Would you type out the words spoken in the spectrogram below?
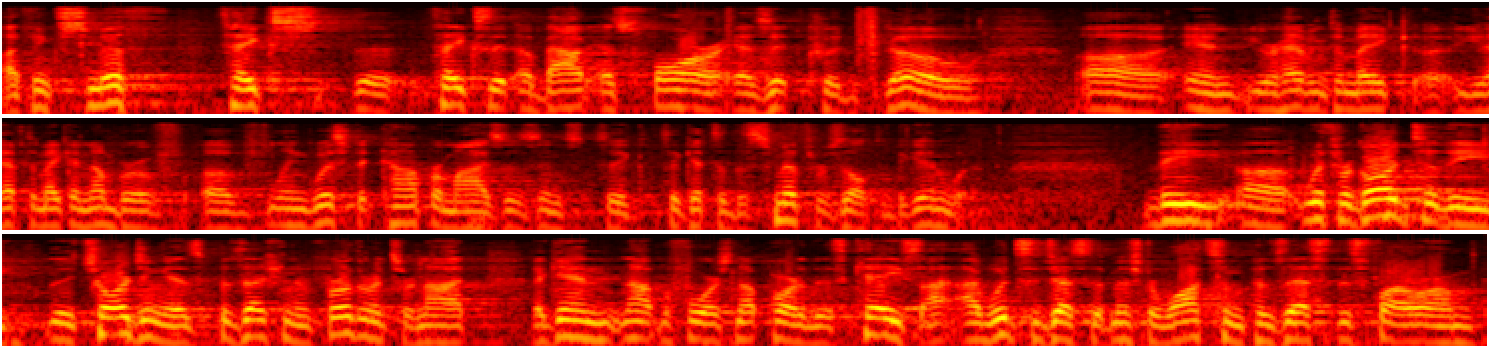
I think Smith takes, the, takes it about as far as it could go, uh, and you're having to make uh, you have to make a number of, of linguistic compromises to, to, get to the Smith result to begin with. The, uh, with regard to the, the charging as possession and furtherance or not, again, not before it's not part of this case, I, I would suggest that Mr. Watson possessed this firearm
